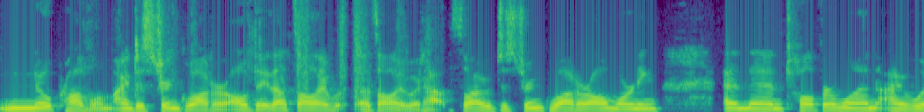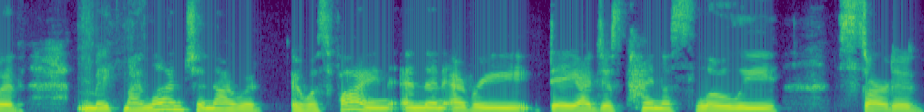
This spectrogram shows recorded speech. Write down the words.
no problem. I just drink water all day. That's all I w- that's all I would have. So I would just drink water all morning and then 12 or 1 I would make my lunch and I would it was fine and then every day I just kind of slowly started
